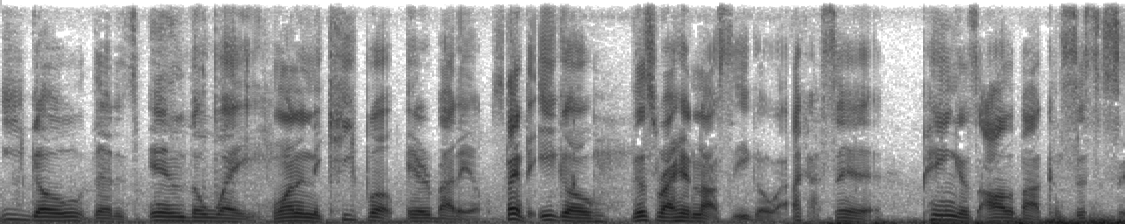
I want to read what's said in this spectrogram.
ego that is in the way, wanting to keep up everybody else. Think the ego, this right here knocks the ego out. Like I said, ping is all about consistency.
